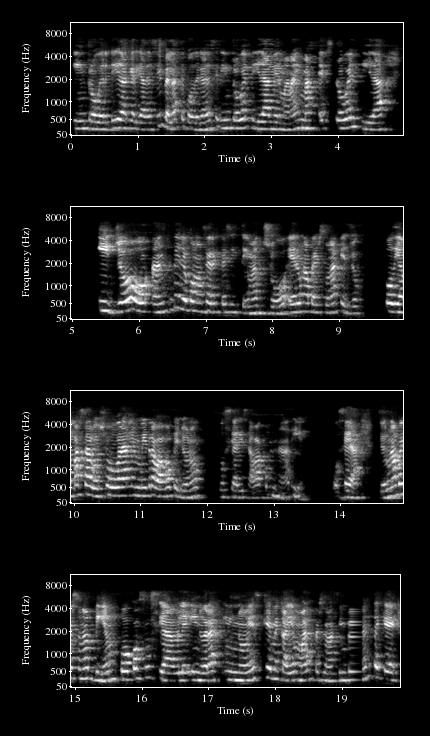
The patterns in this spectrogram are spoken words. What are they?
introvertida, quería decir, ¿verdad? Te podría decir introvertida, mi hermana es más extrovertida. Y yo, antes de yo conocer este sistema, yo era una persona que yo podía pasar ocho horas en mi trabajo que yo no socializaba con nadie. O sea, yo era una persona bien poco sociable y no, era, no es que me caían mal las personas, simplemente que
